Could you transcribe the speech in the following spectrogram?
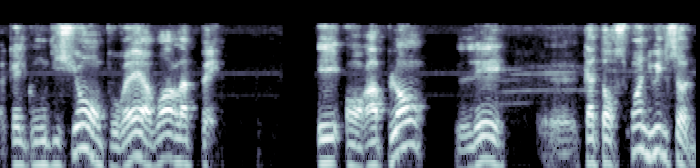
à quelles conditions on pourrait avoir la paix? Et en rappelant les 14 euh, points de Wilson,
